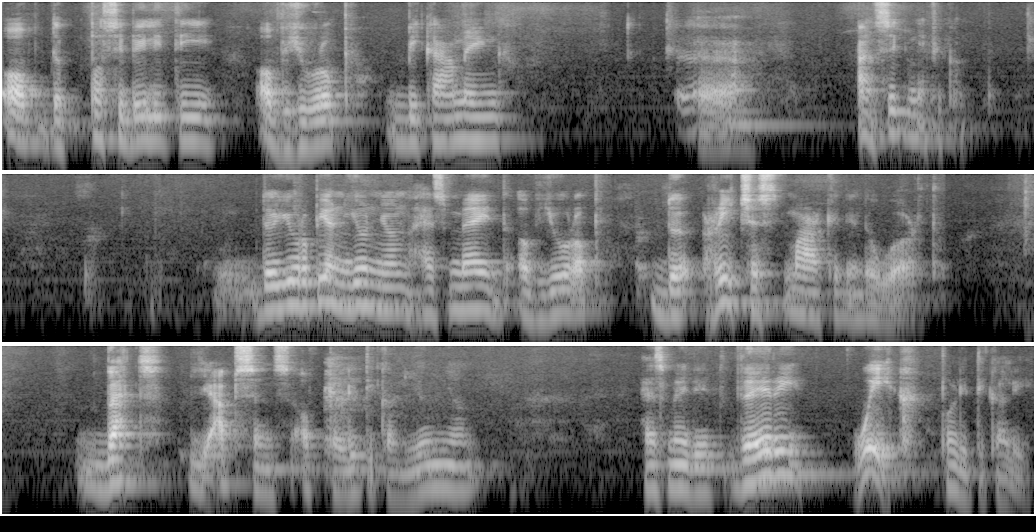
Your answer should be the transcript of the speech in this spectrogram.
of the possibility of Europe becoming uh, insignificant. The European Union has made of Europe the richest market in the world. But the absence of political union has made it very weak politically.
